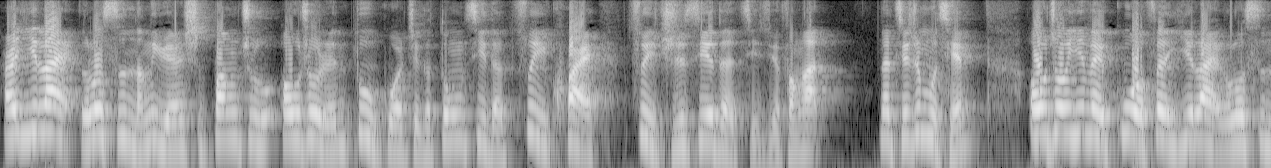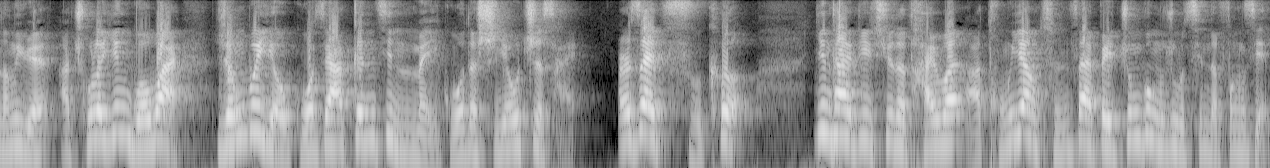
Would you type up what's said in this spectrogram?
而依赖俄罗斯能源是帮助欧洲人度过这个冬季的最快最直接的解决方案。那截至目前，欧洲因为过分依赖俄罗斯能源啊，除了英国外，仍未有国家跟进美国的石油制裁。而在此刻，印太地区的台湾啊，同样存在被中共入侵的风险。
